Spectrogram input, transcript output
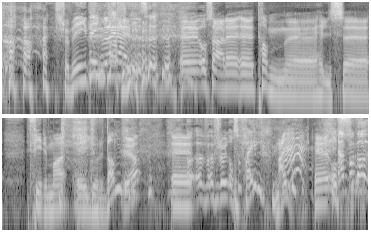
Skjønner ingenting, men det er greit. Eh, og så er det eh, tannhelsefirma eh, Jordan. Ja. Eh, Forstår du også feil. nei. Eh, og Ja, så- for faen,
